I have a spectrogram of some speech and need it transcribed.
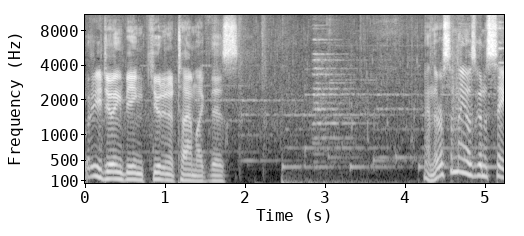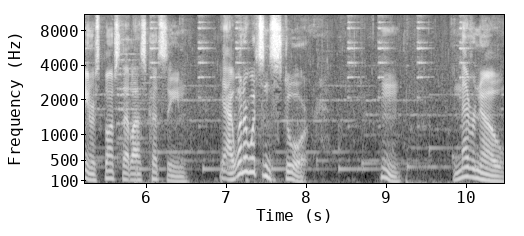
What are you doing being cute in a time like this? Man, there was something I was gonna say in response to that last cutscene. Yeah, I wonder what's in store. Hmm. Never know.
